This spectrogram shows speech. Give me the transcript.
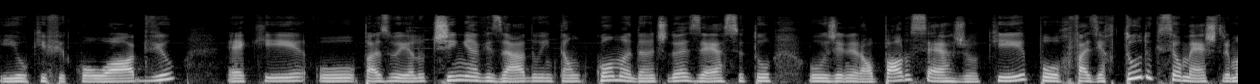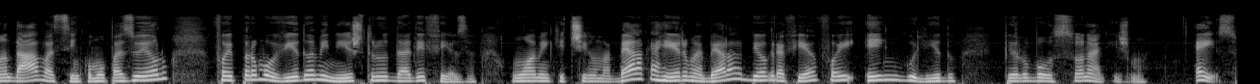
E o que ficou óbvio é que o Pazuello tinha avisado então comandante do Exército, o general Paulo Sérgio, que por fazer tudo que seu mestre mandava, assim como o Pazuello, foi promovido a ministro da Defesa. Um homem que tinha uma bela carreira, uma bela biografia, foi engolido pelo bolsonarismo. É isso.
